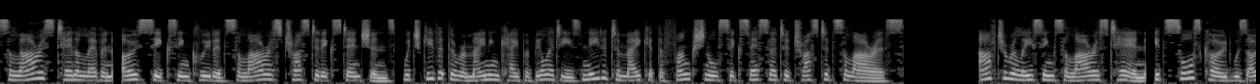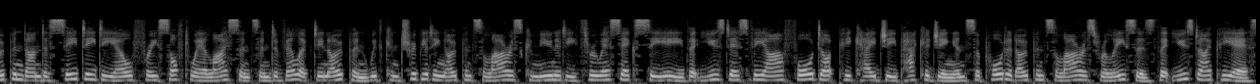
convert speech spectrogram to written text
Solaris 10.11.06 included Solaris Trusted extensions, which give it the remaining capabilities needed to make it the functional successor to Trusted Solaris. After releasing Solaris 10, its source code was opened under CDDL free software license and developed in open with contributing Open Solaris community through SXCE that used SVR4.pkg packaging and supported Open Solaris releases that used IPS.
